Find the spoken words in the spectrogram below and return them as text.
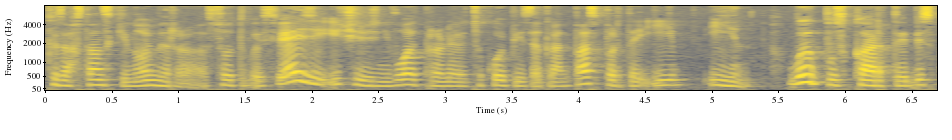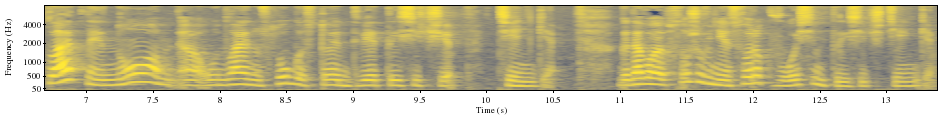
казахстанский номер сотовой связи и через него отправляются копии загранпаспорта и ИИН. Выпуск карты бесплатный, но а, онлайн-услуга стоит 2000 тенге. Годовое обслуживание 48 тысяч тенге.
